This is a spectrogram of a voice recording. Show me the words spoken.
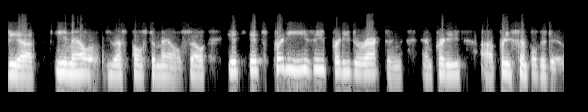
via email or U.S. Postal Mail. So it's it's pretty easy, pretty direct, and and pretty uh, pretty simple to do.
